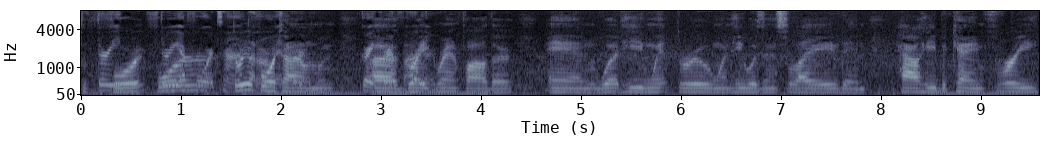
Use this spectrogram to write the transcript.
Three- four, three or four times, three or four remember. time uh, Great-grandfather. great grandfather and what he went through when he was enslaved and how he became free.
